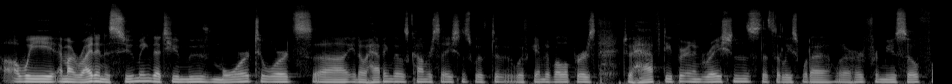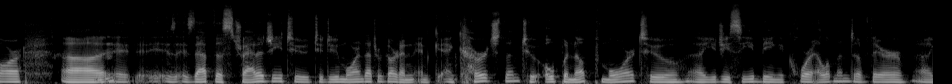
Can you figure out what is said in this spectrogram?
are we? Am I right in assuming that you move more towards you know having those conversations with with game developers to have deeper integrations? That's at least what I what I heard from you so far. Uh, i- Is is that the strategy to to do more in that regard and, and encourage them to open up more to uh, UGC being a core element of their uh,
